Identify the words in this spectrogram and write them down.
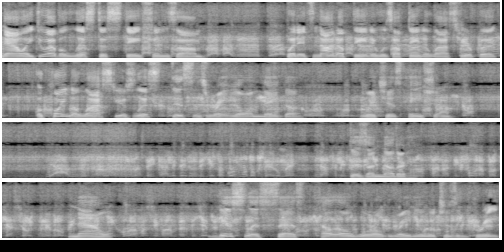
Now, I do have a list of stations, um, but it's not updated. It was updated last year, but according to last year's list, this is Radio Omega, which is Haitian. There's another- Now, This list says Hello World Radio, which is in Greek.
